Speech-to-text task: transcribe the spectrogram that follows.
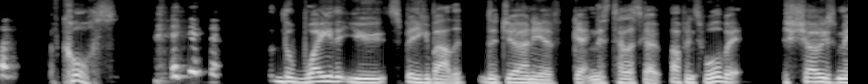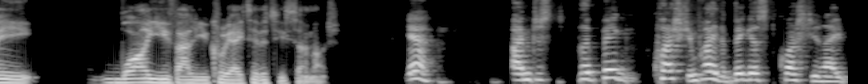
of course. the way that you speak about the, the journey of getting this telescope up into orbit shows me why you value creativity so much. Yeah. I'm just the big question, probably the biggest question I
